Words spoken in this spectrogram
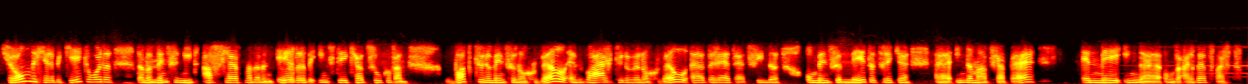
grondiger bekeken worden, dat men mensen niet afschrijft, maar dat men eerder de insteek gaat zoeken van wat kunnen mensen nog wel en waar kunnen we nog wel uh, bereidheid vinden om mensen mee te trekken uh, in de maatschappij en mee in uh, onze arbeidsmarkt.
